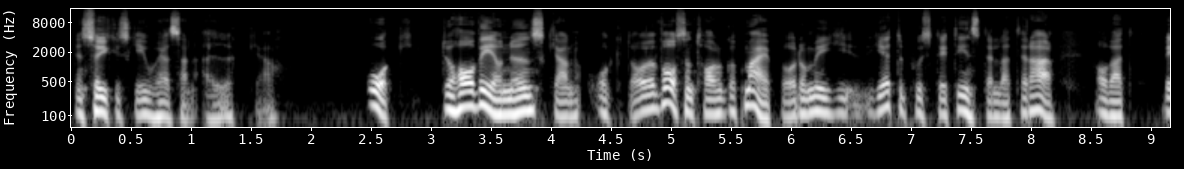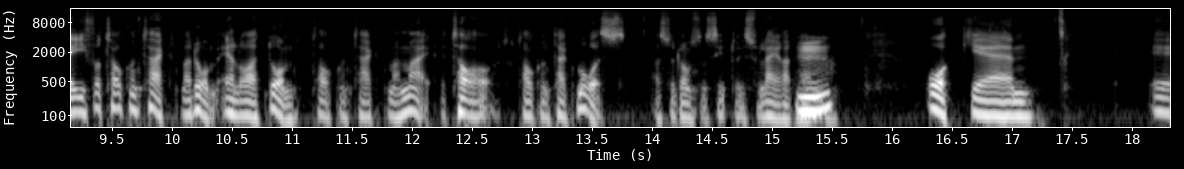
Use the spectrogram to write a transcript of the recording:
Den psykiska ohälsan ökar. Och då har vi en önskan och då har vårdcentralen gått med på och de är jättepositivt inställda till det här av att vi får ta kontakt med dem eller att de tar kontakt med, mig, tar, tar kontakt med oss, alltså de som sitter isolerade Mm. hemma. Och eh, eh,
